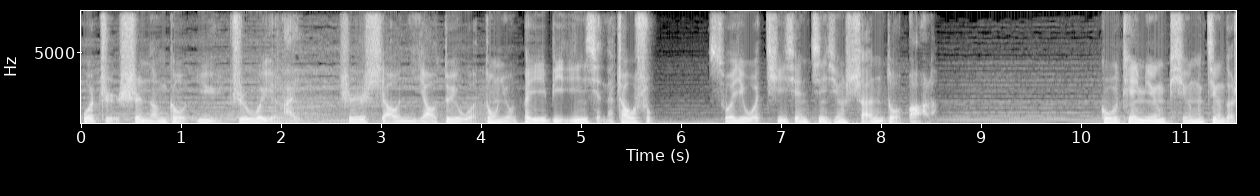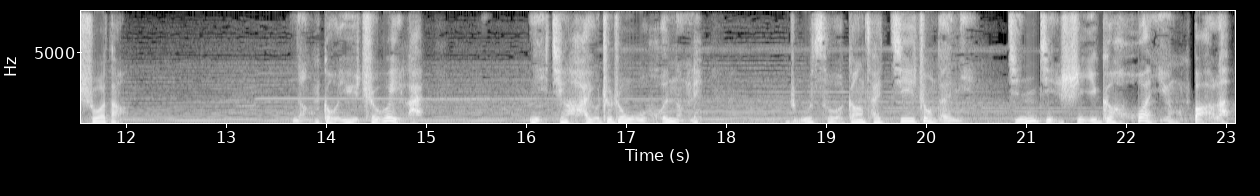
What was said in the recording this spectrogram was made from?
我只是能够预知未来，知晓你要对我动用卑鄙阴险的招数，所以我提前进行闪躲罢了。古天明平静的说道：“能够预知未来，你竟还有这种武魂能力？如此，我刚才击中的你。”仅仅是一个幻影罢了。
